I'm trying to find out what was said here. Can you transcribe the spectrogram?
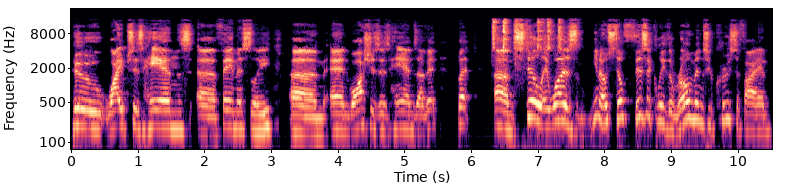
who wipes his hands uh, famously um, and washes his hands of it. But um, still, it was, you know, still physically the Romans who crucify him,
